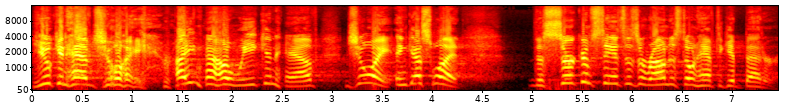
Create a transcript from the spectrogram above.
You can have joy. Right now, we can have joy. And guess what? The circumstances around us don't have to get better,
